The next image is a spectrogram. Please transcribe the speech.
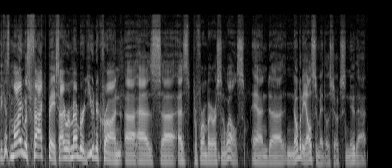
Because mine was fact based. I remembered Unicron uh, as uh, as performed by Orson Welles, and uh, nobody else who made those jokes knew that.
